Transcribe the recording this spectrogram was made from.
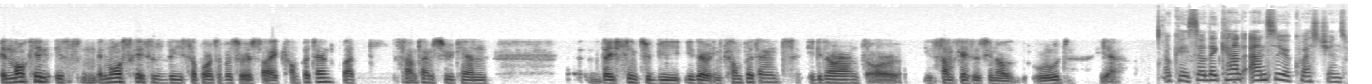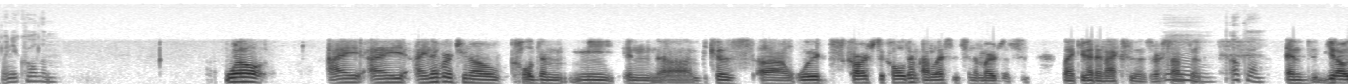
in most cases, in most cases, the support officers are competent, but sometimes you can. They seem to be either incompetent, ignorant, or in some cases, you know, rude. Yeah. Okay, so they can't answer your questions when you call them. Well, I I I never you know called them me in uh, because uh, we're discouraged to call them unless it's an emergency, like you had an accident or something. Mm, okay. and you know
